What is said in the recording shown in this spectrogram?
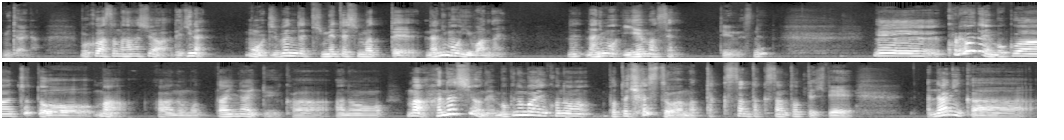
みたいな「僕はその話はできない」もう自分で決めてしまって何も言わない、ね、何も言えません。っていうんですね。でこれはね僕はちょっとまあのもったいないというかあのまあ話をね僕の場合このポッドキャストはまあたくさんたくさん取ってきて何か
